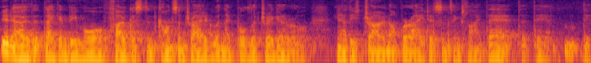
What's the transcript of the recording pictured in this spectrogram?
you know that they can be more focused and concentrated when they pull the trigger, or you know these drone operators and things like that. That their their,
